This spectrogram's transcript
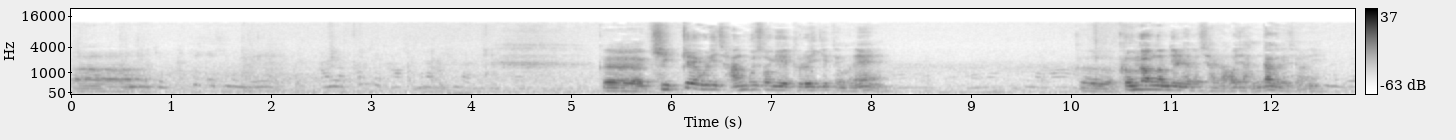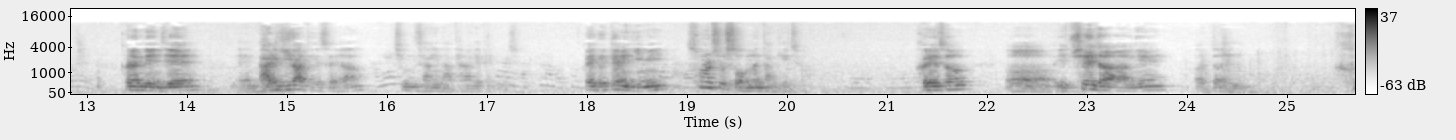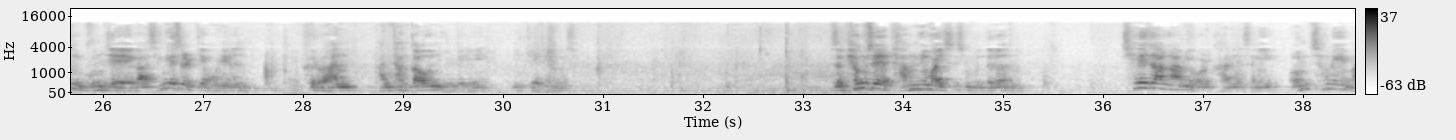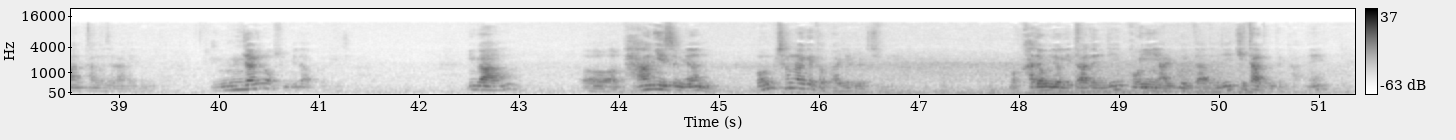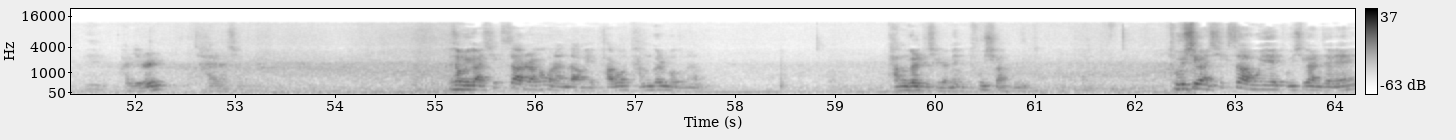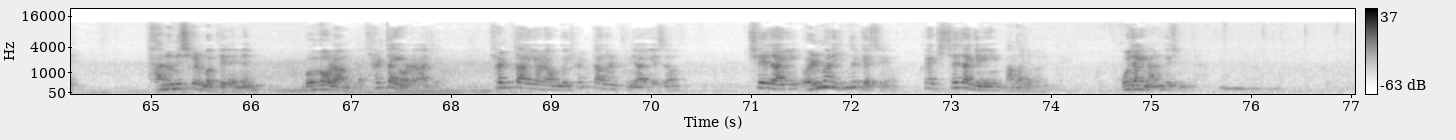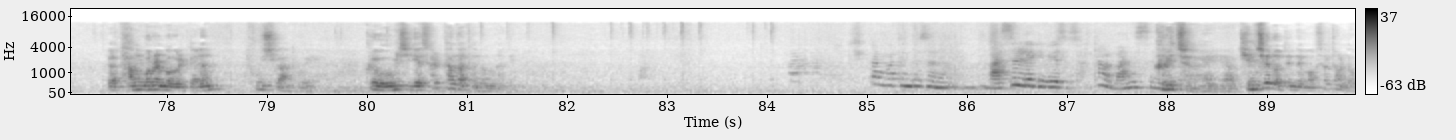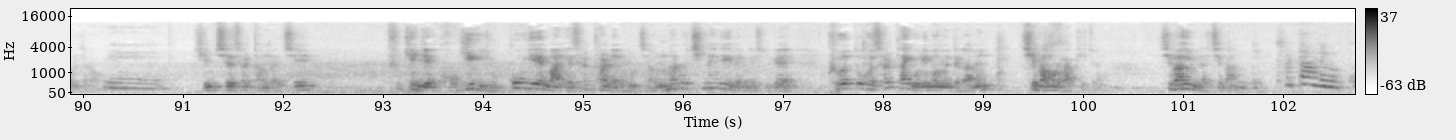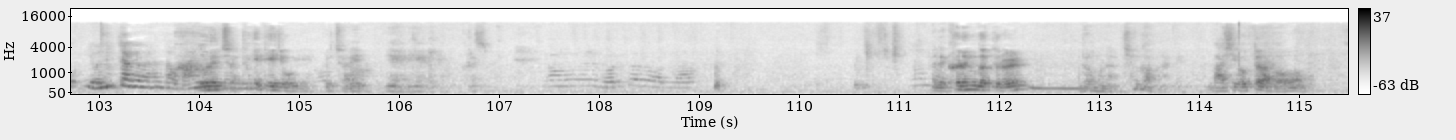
어, 그 깊게 우리 장부 속에 들어있기 때문에 그 건강 검진을 해도 잘 나오지 않는다 그러죠. 그런데 이제 말기가 돼서야 증상이 나타나게 되는 거죠. 그러니까 그때는 이미 손을 쓸 수 없는 단계죠. 그래서 어, 이 췌장에 어떤 큰 문제가 생겼을 경우에는 그러한 안타까운 일들이 있게 되는 것입니다. 그래서 평소에 당뇨가 있으신 분들은 췌장암이 올 가능성이 엄청나게 많다는 것을 알아야 됩니다. 굉장히 높습니다. 그러니까 어, 당이 있으면 엄청나게 더 관리를 열심히 해요. 뭐 가정력이 있다든지 본인이 앓고 있다든지 기타 예, 관리를 잘 하셔야 됩니다. 그래서 우리가 식사를 하고 난 다음에 바로 단걸 먹으면 안 돼요. 단걸 드시려면 2시간 후입니다. 2시간 식사 후에 2시간 전에 단 음식을 먹게 되면 뭐가 올라갑니까? 혈당이 올라가죠. 혈당이 올라온 그 혈당을 분해하기 위해서 췌장이 얼마나 힘들겠어요. 그냥 췌장 기능이 망가져 버립니다. 고장이 나는 것입니다. 그래서 당분을 먹을 때는 2시간 후에 그 음식에 설탕 같은 거 넣으면 안 식당 같은 데서는 맛을 내기 위해서 설탕을 많이 쓰는 그렇죠. 예, 예. 김치에도 어떤 데막 설탕을 넣더라고요. 예. 김치에 설탕 넣지 특히 이제 고기, 육고기에 만약에 설탕을 넣으면 정말로 치명적이 되는 것입니다. 왜? 그것도 그 설탕이 우리 몸에 들어가면 지방으로 바뀌죠. 지방입니다, 지방. 이제 설탕을 넣으면 고- 연육작용을 한다고 많이 그렇죠. 특히 돼지고기. 그렇죠. 예, 예, 예. 그렇습니다. 근데 그런 것들을 너무나 첨가하면 안 돼요. 맛이 없더라도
